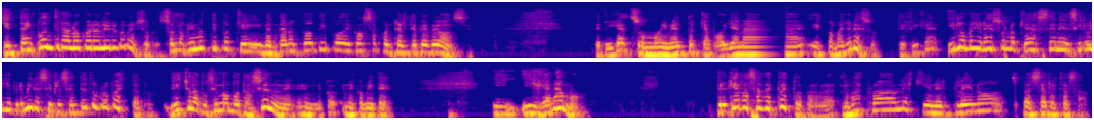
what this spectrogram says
que está en contra de lo el libre comercio. Son los mismos tipos que inventaron todo tipo de cosas contra el TPP-11. ¿Te fijas? Son movimientos que apoyan a, estos mayonesos. ¿Te fijas? Y los mayonesos lo que hacen es decir, oye, pero mira, si presenté tu propuesta, de hecho la pusimos en votación en, el comité y, ganamos. Pero ¿qué va a pasar después? Pues, lo más probable es que en el Pleno va a ser rechazado.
